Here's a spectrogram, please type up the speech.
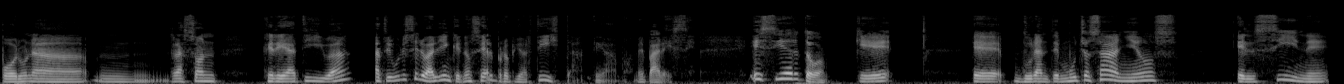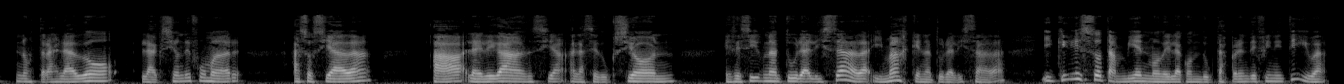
por una mm, razón creativa, atribuírselo a alguien que no sea el propio artista, digamos, me parece. Es cierto que eh, durante muchos años el cine nos trasladó la acción de fumar asociada a la elegancia, a la seducción, es decir, naturalizada y más que naturalizada, y que eso también modela conductas, pero en definitiva,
